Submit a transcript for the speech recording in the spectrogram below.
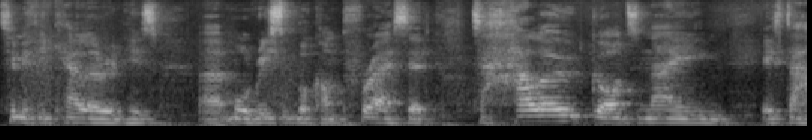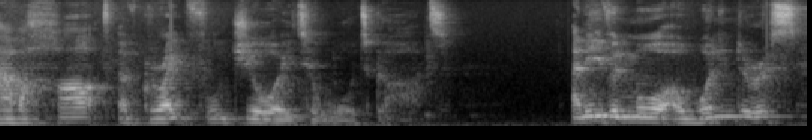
Timothy Keller, in his uh, more recent book on prayer, said, To hallow God's name is to have a heart of grateful joy towards God, and even more, a wondrous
